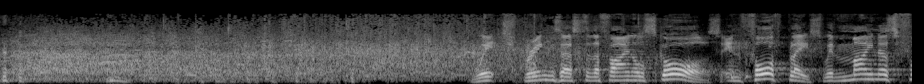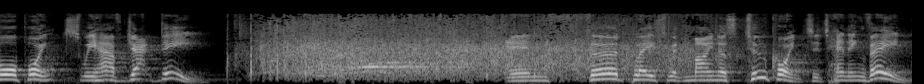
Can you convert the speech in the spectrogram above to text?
Which brings us to the final scores. In fourth place, with minus four points, we have Jack Dee. In third place, with minus two points, it's Henning Wehn.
